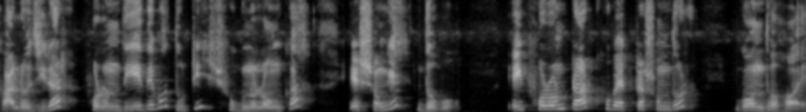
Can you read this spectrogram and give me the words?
কালো জিরার ফোড়ন দিয়ে দেব দুটি শুকনো লঙ্কা এর সঙ্গে দেবো। এই ফোড়নটার খুব একটা সুন্দর গন্ধ হয়।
